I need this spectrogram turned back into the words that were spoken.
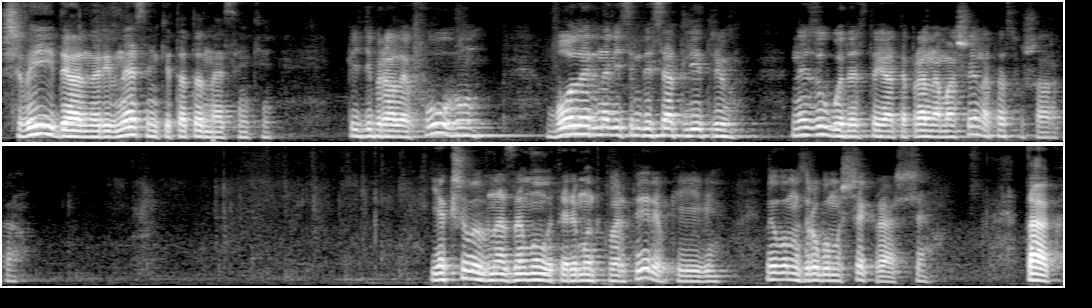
Шви ідеально рівнесенькі та тонесенькі. Підібрали фугу, болер на 80 літрів. Внизу буде стояти прана машина та сушарка. Якщо ви в нас замовите ремонт квартири в Києві, ми вам зробимо ще краще. Так,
